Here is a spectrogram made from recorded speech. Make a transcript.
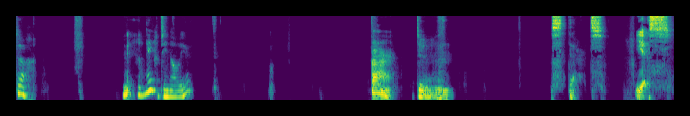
Dag. 19 alweer. Paarden. Start. Yes.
